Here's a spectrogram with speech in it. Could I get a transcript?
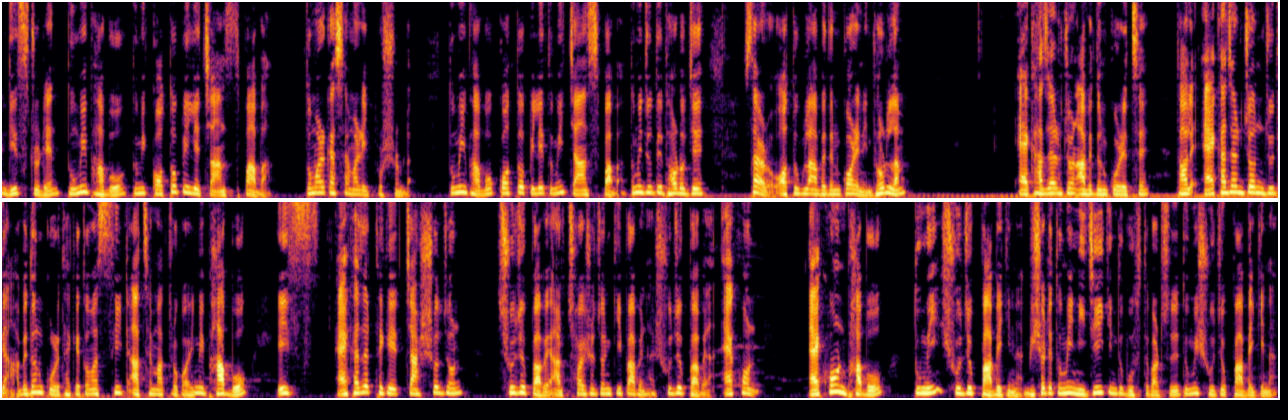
ডি স্টুডেন্ট তুমি ভাবো তুমি কত পেলে চান্স পাবা? তোমার কাছে আমার এই প্রশ্নটা। তুমি ভাবো কত পেলে তুমি চান্স পাবা? তুমি যদি ধরো যে, স্যার, অতগুলো আবেদন করেনি। ধরলাম, এক হাজার জন আবেদন করেছে। তাহলে এক হাজার জন যদি আবেদন করে থাকে, তোমার সিট আছে মাত্র কয় তুমি ভাবো এই এক হাজার থেকে চারশো জন সুযোগ পাবে আর ছয়শো জন কি পাবে না? সুযোগ পাবে না। এখন এখন ভাবো তুমি সুযোগ পাবে কিনা। বিষয়টা তুমি নিজেই কিন্তু বুঝতে পারছ যে তুমি সুযোগ পাবে কিনা।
